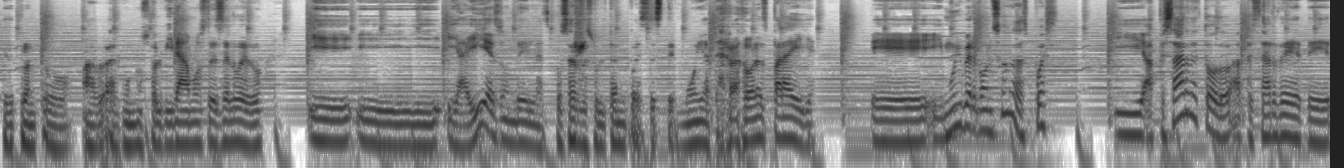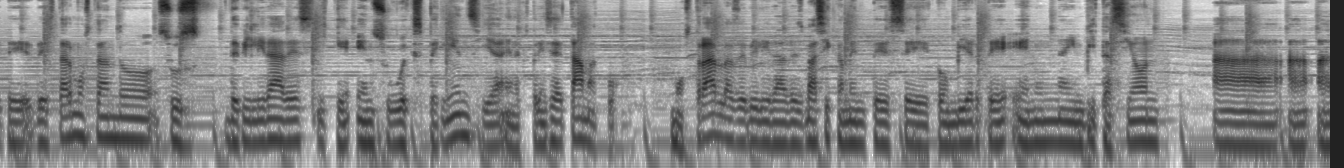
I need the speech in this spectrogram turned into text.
que de pronto algunos olvidamos desde luego y, y, ahí es donde las cosas resultan pues este, muy aterradoras para ella y muy vergonzosas pues y a pesar de todo, a pesar de, estar mostrando sus debilidades y que en su experiencia, en la experiencia de Tamako, mostrar las debilidades básicamente se convierte en una invitación a,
